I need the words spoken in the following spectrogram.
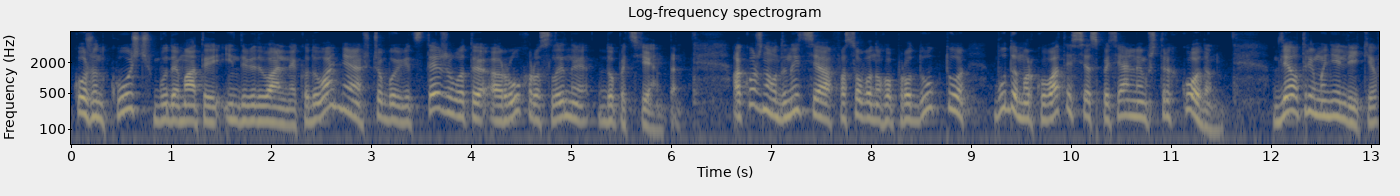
Кожен кущ буде мати індивідуальне кодування, щоб відстежувати рух рослини до пацієнта. А кожна одиниця фасованого продукту буде маркуватися спеціальним штрих-кодом. Для отримання ліків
